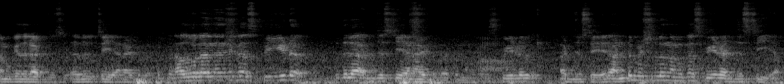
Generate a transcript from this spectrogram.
നമുക്ക് ഇതിൽ അഡ്ജസ്റ്റ് ഇത് ചെയ്യാനായിട്ട് പറ്റും. പിന്നെ അതുപോലെ തന്നെ നിങ്ങൾക്ക് സ്പീഡ് ഇതിൽ അഡ്ജസ്റ്റ് ചെയ്യാനായിട്ട് പറ്റും സ്പീഡ് അഡ്ജസ്റ്റ് ചെയ്യാം. രണ്ട് മെഷീനിലും നമുക്ക് സ്പീഡ് അഡ്ജസ്റ്റ് ചെയ്യാം.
